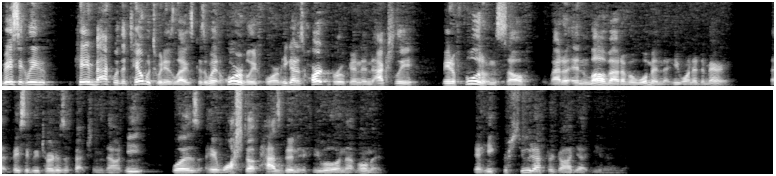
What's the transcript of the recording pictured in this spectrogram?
He basically came back with a tail between his legs because it went horribly for him. He got his heart broken and actually made a fool of himself out of, in love out of a woman that he wanted to marry. That basically turned his affections down. He was a washed up has been, if you will, in that moment. Yet he pursued after God yet even in that.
